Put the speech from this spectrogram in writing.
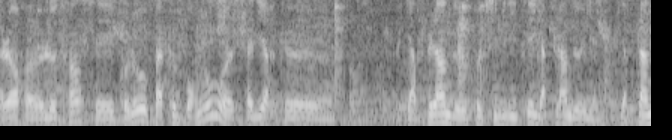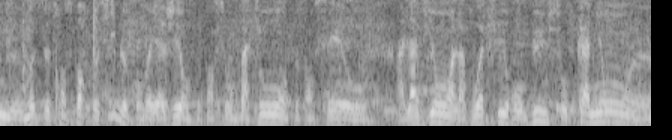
Alors euh, le train c'est écolo, pas que pour nous, c'est-à-dire que il y a plein de possibilités, il y a plein de, il y a, il y a plein de modes de transport possibles pour voyager. On peut penser au bateau, on peut penser au- à l'avion, à la voiture, au bus, au camion, euh,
